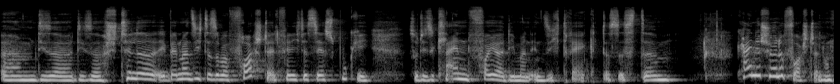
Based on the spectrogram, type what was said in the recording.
Ähm, dieser, dieser stille, wenn man sich das aber vorstellt, finde ich das sehr spooky. So diese kleinen Feuer, die man in sich trägt. Das ist ähm, keine schöne Vorstellung.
